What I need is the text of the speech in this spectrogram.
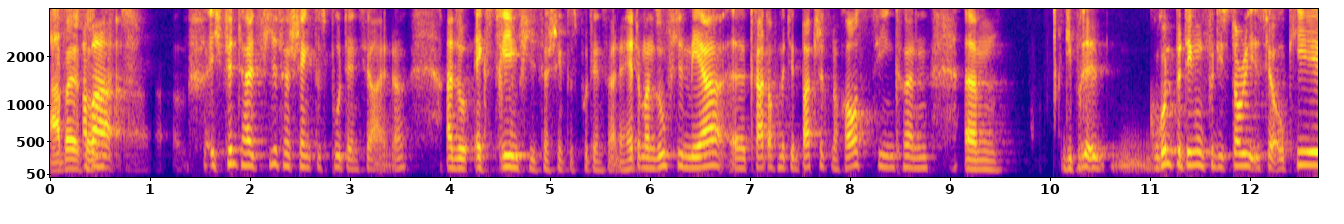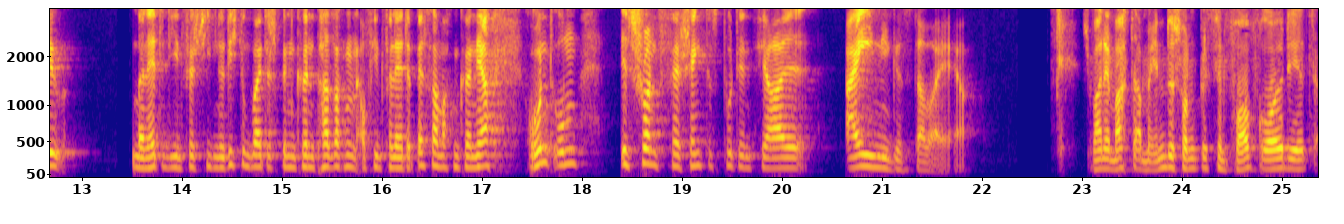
Aber sonst. Aber ich finde halt viel verschenktes Potenzial. Ne? Also extrem viel verschenktes Potenzial. Da hätte man so viel mehr, äh, gerade auch mit dem Budget noch rausziehen können. Ähm, die Pr Grundbedingung für die Story ist ja okay. Man hätte die in verschiedene Richtungen weiterspinnen können. Ein paar Sachen auf jeden Fall hätte besser machen können. Ja, rundum ist schon verschenktes Potenzial einiges dabei, ja. Ich meine, er macht am Ende schon ein bisschen Vorfreude jetzt,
